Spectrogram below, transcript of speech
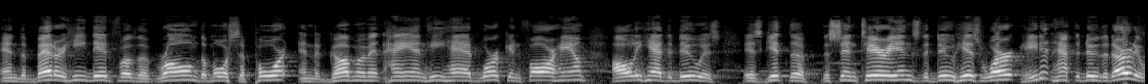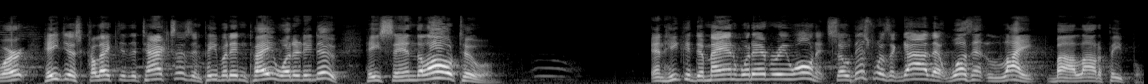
and the better he did for the Rome, the more support and the government hand he had working for him. All he had to do is, is get the, the centurions to do his work. He didn't have to do the dirty work. He just collected the taxes and people didn't pay. What did he do? He sent the law to them. And he could demand whatever he wanted. So this was a guy that wasn't liked by a lot of people.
